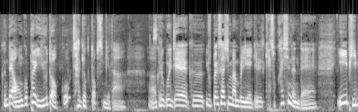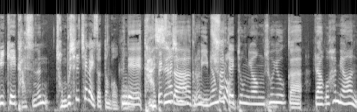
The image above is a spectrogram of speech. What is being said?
근데 언급할 이유도 없고 자격도 없습니다. 아, 그리고 이제 그 640만 불 얘기를 계속 하시는데 이 BBK 다스는 전부 실체가 있었던 거고. 근데 640만 다스가 그러면 이명박 추론. 대통령 소유가라고 하면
